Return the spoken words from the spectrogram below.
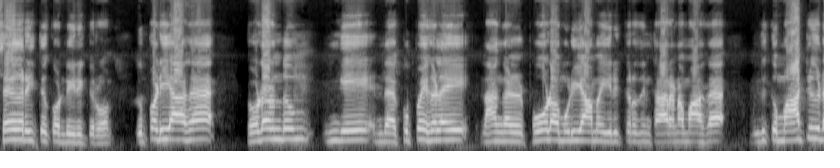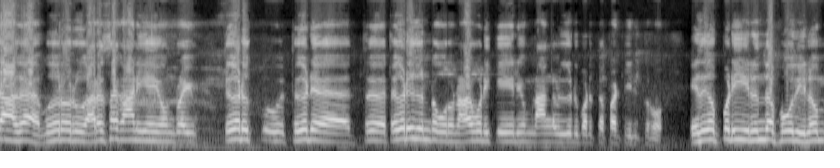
சேகரித்து கொண்டு இருக்கிறோம் இப்படியாக தொடர்ந்தும் இங்கே இந்த குப்பைகளை நாங்கள் போட முடியாமல் இருக்கிறதின் காரணமாக இதுக்கு மாற்றீடாக வேறொரு அரசகாணியை ஒன்றை தேடு தேடு தே- தேடுகின்ற ஒரு நடவடிக்கையிலும் நாங்கள் ஈடுபடுத்தப்பட்டிருக்கிறோம். எது எப்படி இருந்த போதிலும்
